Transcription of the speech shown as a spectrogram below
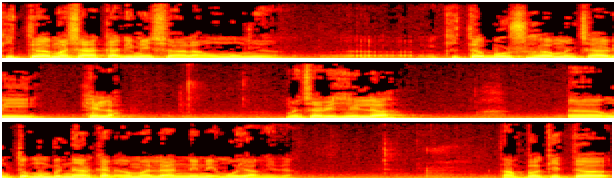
kita masyarakat di Malaysia lah umumnya uh, kita berusaha mencari helah. Mencari helah uh, untuk membenarkan amalan nenek moyang kita. Tanpa kita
